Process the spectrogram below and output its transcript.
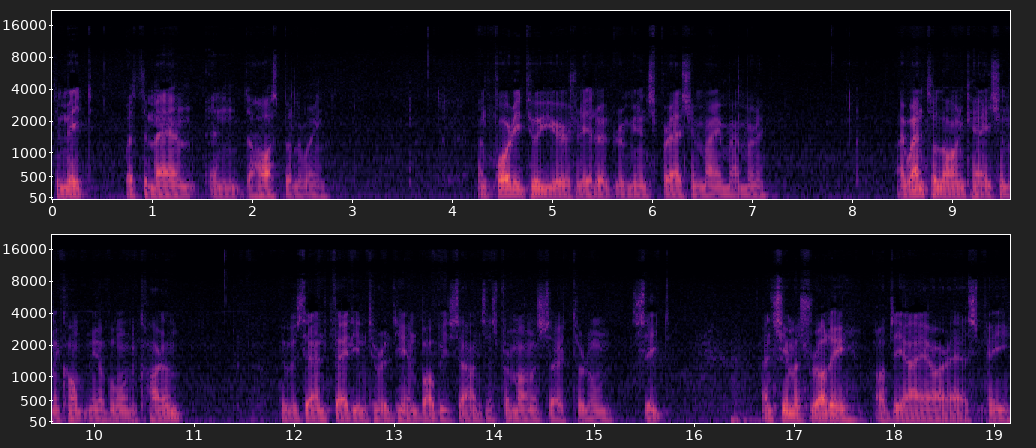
to meet with the men in the hospital wing. And 42 years later, it remains fresh in my memory. I went to Long Kesh in the company of Owen Carron, who was then fighting to retain Bobby Sands' Fermanagh South Tyrone seat, and Seamus Ruddy of the IRSP.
